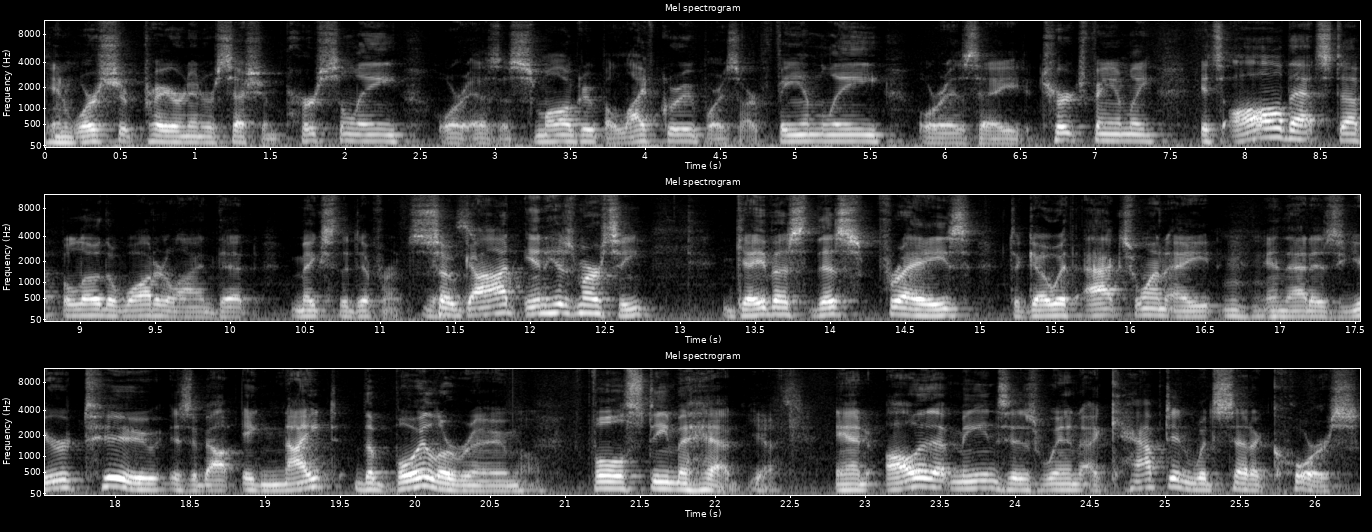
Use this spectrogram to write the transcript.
in worship, prayer, and intercession personally, or as a small group, a life group, or as our family, or as a church family. It's all that stuff below the waterline that makes the difference. So God, in His mercy, gave us this phrase to go with Acts 1 8, mm-hmm. and that is year two is about ignite the boiler room, oh. full steam ahead. Yes. And all of that means is when a captain would set a course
